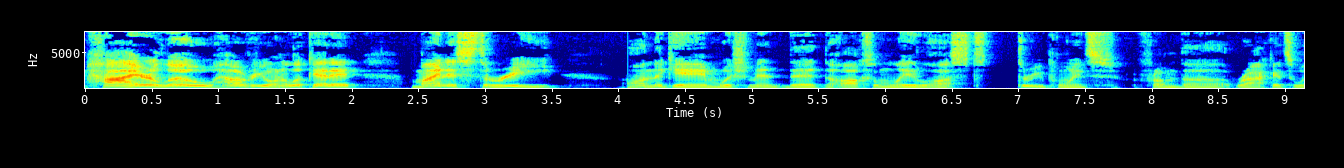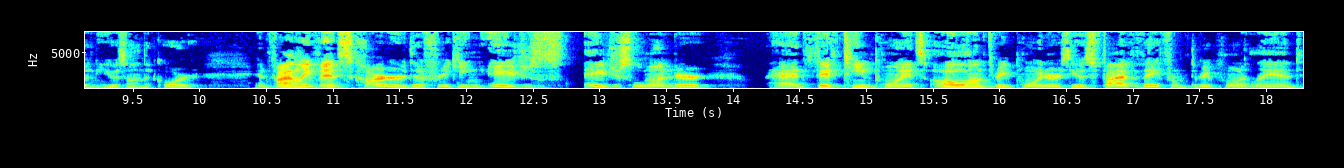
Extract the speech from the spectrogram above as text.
high or low, however you want to look at it, minus three on the game, which meant that the Hawks only lost three points from the Rockets when he was on the court. And finally, Vince Carter, the freaking ageless, ageless wonder, had 15 points, all on three pointers. He was 5 of 8 from three point land,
